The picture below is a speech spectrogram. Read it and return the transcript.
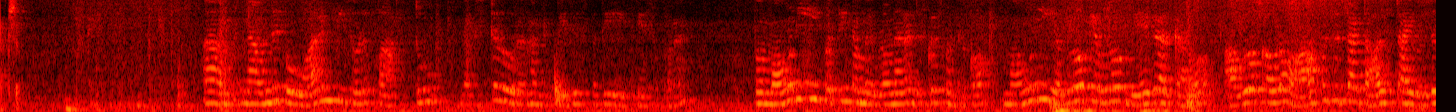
ஆக்ஷன் நான் வந்து இப்போ வாரண்டிஸோட பார்ட் டூ நெக்ஸ்ட்டு ஒரு ஹண்ட்ரட் பேஜஸ் பற்றி பேச போகிறேன் இப்போ மௌனி பற்றி நம்ம இவ்வளோ நேரம் டிஸ்கஸ் பண்ணிருக்கோம். மௌனி எவ்வளோக்கு எவ்வளோ வேகாக இருக்காரோ அவ்வளோக்கு அவ்வளோ ஆப்போசிட்டாக டால்ஸ்டாய் வந்து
